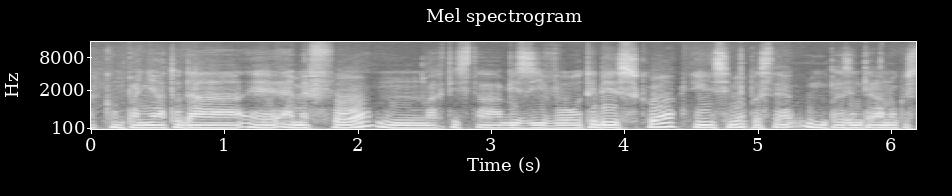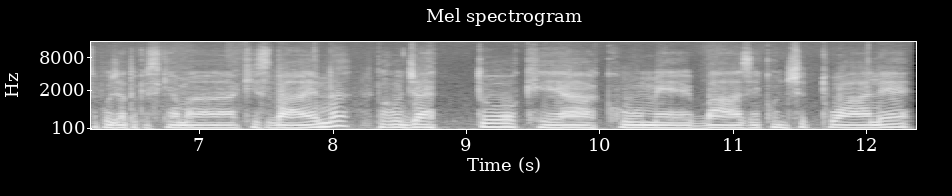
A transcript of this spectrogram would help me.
accompagnato da eh, MFO, un artista visivo tedesco, e insieme preste- presenteranno questo progetto che si chiama Kissbein, progetto progetto che ha come base concettuale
